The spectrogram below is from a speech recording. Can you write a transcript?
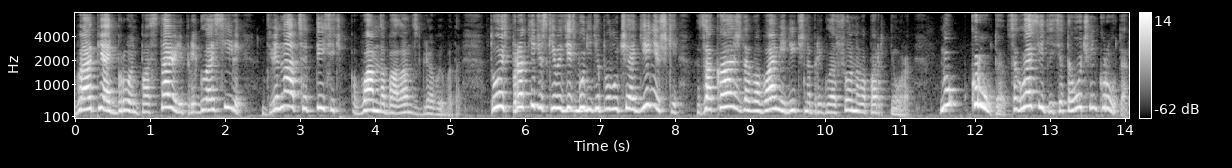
вы опять бронь поставили, пригласили. 12 тысяч вам на баланс для вывода. То есть практически вы здесь будете получать денежки за каждого вами лично приглашенного партнера. Ну, круто, согласитесь, это очень круто.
